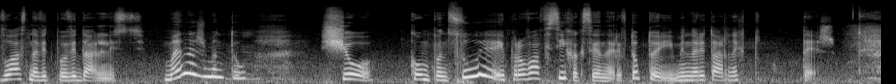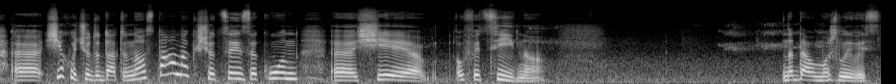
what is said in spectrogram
власна відповідальність менеджменту, що компенсує і права всіх акціонерів, тобто і міноритарних теж. Е, Ще хочу додати наостанок, що цей закон е, ще офіційно надав можливість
